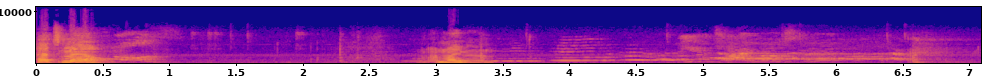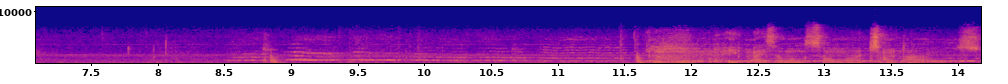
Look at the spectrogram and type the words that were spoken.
That's Mel. I'm not even. I hate myself so much sometimes.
